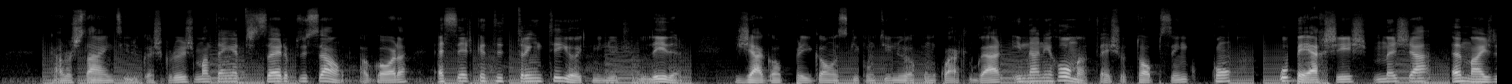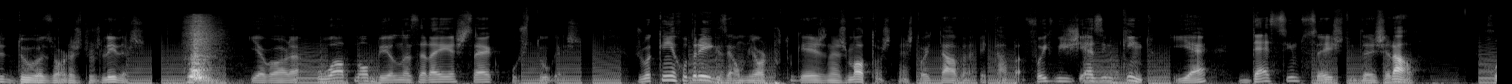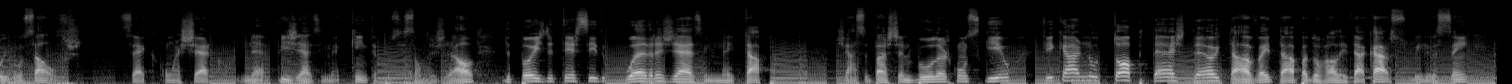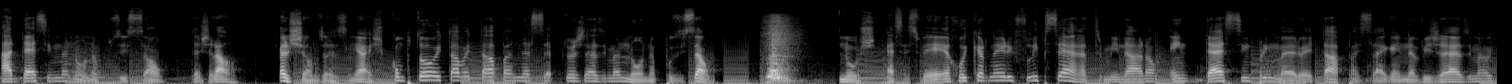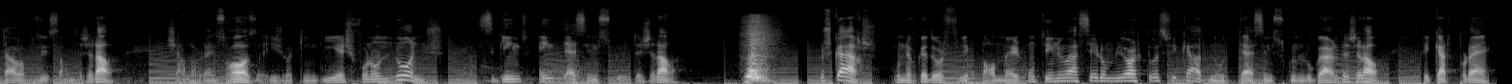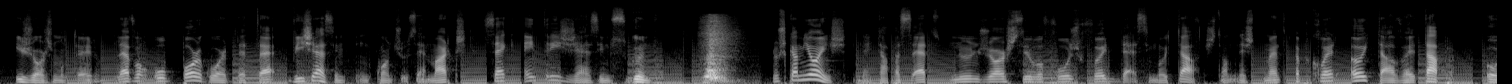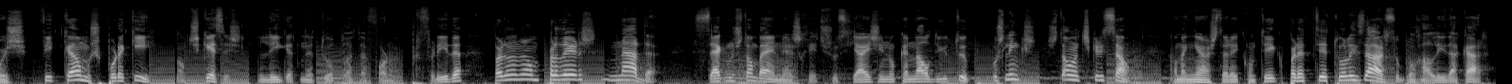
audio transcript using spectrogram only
Carlos Sainz e Lucas Cruz mantêm a terceira posição, agora a cerca de 38 minutos do líder. Jago Prigonski continua com o quarto lugar e Nani Roma fecha o top 5 com o BRX, mas já a mais de duas horas dos líderes. E agora, o automóvel nas areias segue os Tugas. Joaquim Rodrigues é o melhor português nas motos nesta oitava etapa. Foi 25 e é 16 da geral. Rui Gonçalves segue com a Sherco na 25 posição da geral, depois de ter sido 40 na etapa. Já Sebastian Buller conseguiu ficar no top 10 da oitava etapa do Rally Dakar, subindo assim à 19 posição da geral. Alexandre Azinhais completou a oitava etapa na 79 posição. Nos SSV, Rui Carneiro e Felipe Serra terminaram em 11ª etapa e seguem na 28ª posição da geral. Já Lourenço Rosa e Joaquim Dias foram nonos, seguindo em 12º da geral. Nos carros, o navegador Felipe Palmeiro continua a ser o melhor classificado no 12º lugar da geral. Ricardo Porém e Jorge Monteiro levam o Borgward até 20 enquanto José Marques segue em 32º. Nos caminhões, na etapa 7, Nuno Jorge Silva Fujo foi 18º, estando neste momento a percorrer a oitava etapa. Hoje ficamos por aqui. Não te esqueças, liga-te na tua plataforma preferida para não perderes nada. Segue-nos também nas redes sociais e no canal do YouTube. Os links estão na descrição. Amanhã estarei contigo para te atualizar sobre o Rally Dakar.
